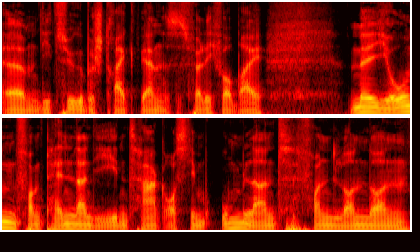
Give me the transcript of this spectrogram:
äh, die Züge bestreikt werden, ist es völlig vorbei. Millionen von Pendlern, die jeden Tag aus dem Umland von London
